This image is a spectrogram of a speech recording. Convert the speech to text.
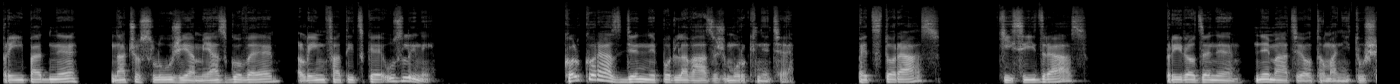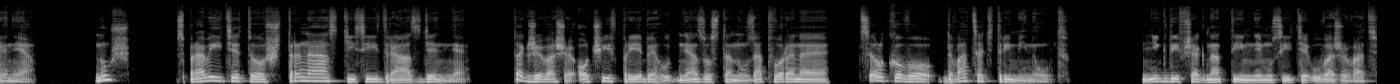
Prípadne, na čo slúžia miazgové, lymfatické uzliny? Koľko ráz denne podľa vás žmurknete? 500 ráz? Tisíc ráz? Prirodzene nemáte o tom ani tušenia. Nuž, spravíte to 14 tisíc ráz denne, takže vaše oči v priebehu dňa zostanú zatvorené celkovo 23 minút. Nikdy však nad tým nemusíte uvažovať,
